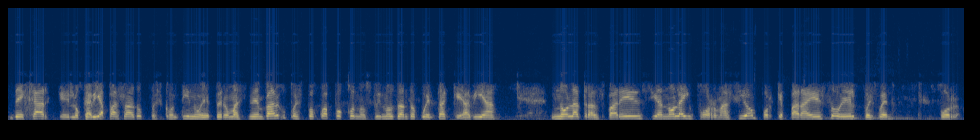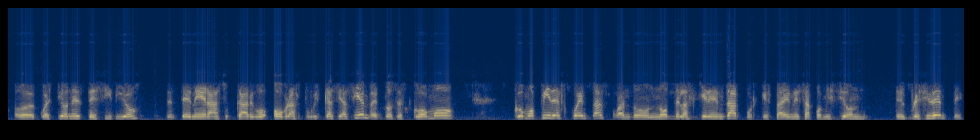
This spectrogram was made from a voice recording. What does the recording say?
dejar que lo que había pasado pues continúe, pero más sin embargo pues poco a poco nos fuimos dando cuenta que había no la transparencia, no la información, porque para eso él pues bueno, por eh, cuestiones decidió tener a su cargo obras públicas y hacienda. Entonces, ¿cómo, ¿cómo pides cuentas cuando no te las quieren dar porque está en esa comisión el presidente?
